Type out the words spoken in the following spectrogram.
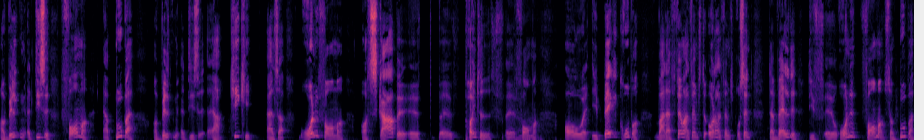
og hvilken af disse former er Buba, og hvilken af disse er Kiki. Altså runde former og skarpe øh, øh, pointede øh, former. Og øh, i begge grupper var der 95-98 procent, der valgte de øh, runde former som Buba,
